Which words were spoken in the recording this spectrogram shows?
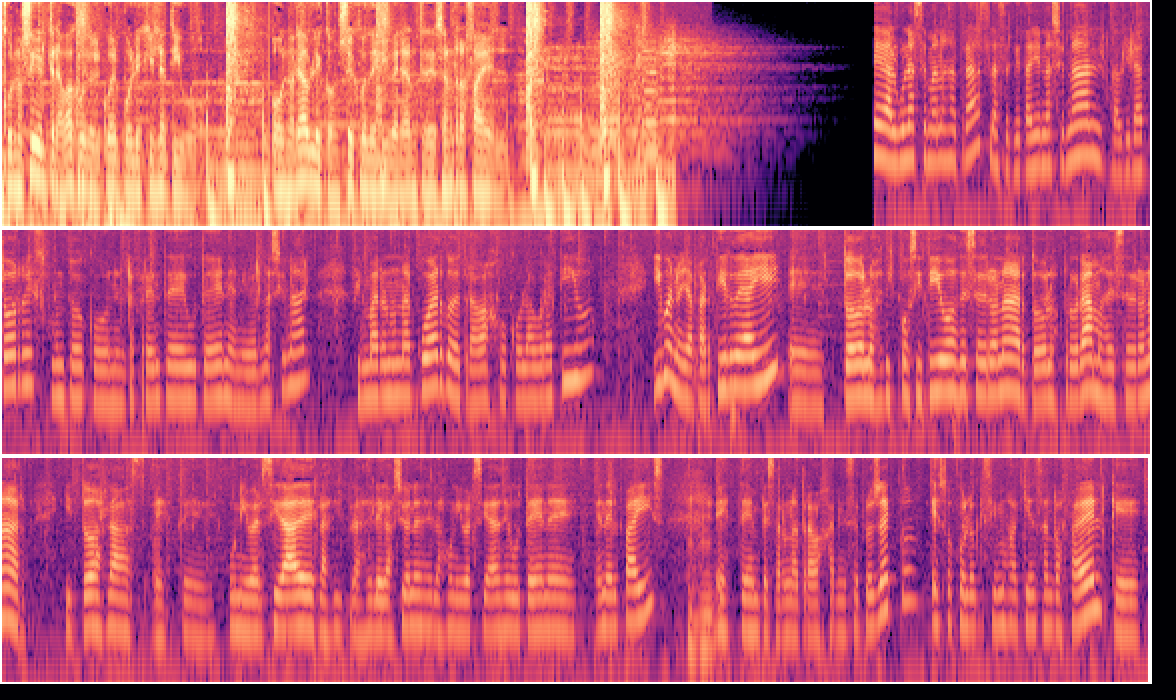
Conocí el trabajo del cuerpo legislativo. Honorable Consejo Deliberante de San Rafael. Algunas semanas atrás, la Secretaria Nacional, Gabriela Torres, junto con el referente de UTN a nivel nacional, firmaron un acuerdo de trabajo colaborativo y bueno, y a partir de ahí, eh, todos los dispositivos de Cedronar, todos los programas de Cedronar y todas las este, universidades, las, delegaciones de las universidades de UTN en el país, este, empezaron a trabajar en ese proyecto. Eso fue lo que hicimos aquí en San Rafael, que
